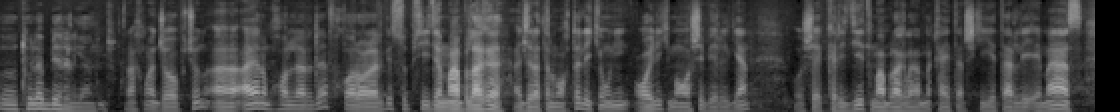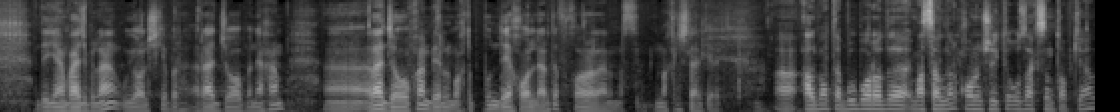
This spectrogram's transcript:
To'lab berilgan. Rahmat javob uchun. Ayrim hollarda fuqarolarga subsidiya mablag'i ajratilmoqda lekin uning oylik maoshi berilgan o'sha kredit mablag'larini qaytarishga yetarli emas degan vaj bilan uy olishga bir rad javobini ham rad javob ham berilmoqda. Bunday hollarda fuqarolarimiz nima qilishlari kerak? Albatta bu borada masalalar qonunchilikda o'z aksini topgan.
